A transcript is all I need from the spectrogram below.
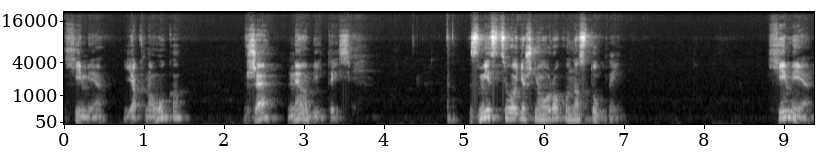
хімія як наука, вже не обійтись. Зміст сьогоднішнього уроку наступний: Хімія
